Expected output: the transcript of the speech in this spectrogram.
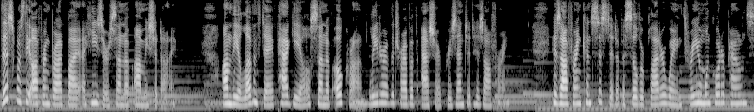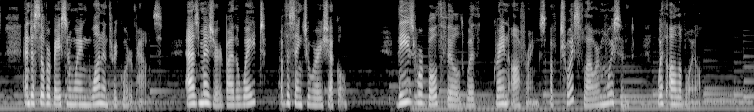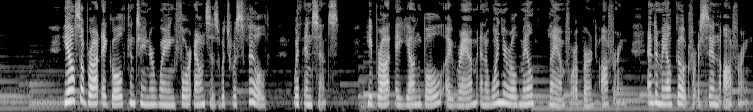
This was the offering brought by Ahiezer, son of Ammishaddai. On the eleventh day, Pagiel, son of Ochran, leader of the tribe of Asher, presented his offering. His offering consisted of a silver platter weighing three and one quarter pounds, and a silver basin weighing one and three quarter pounds, as measured by the weight of the sanctuary shekel. These were both filled with grain offerings of choice flour moistened with olive oil. He also brought a gold container weighing four ounces, which was filled with incense. He brought a young bull, a ram, and a one year old male lamb for a burnt offering, and a male goat for a sin offering.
